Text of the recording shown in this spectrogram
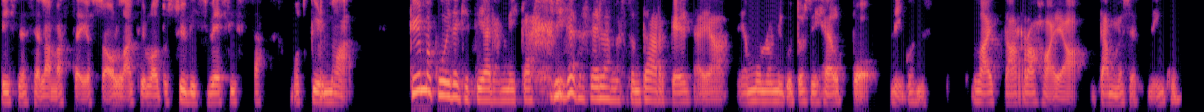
bisneselämässä, jossa ollaan kyllä oltu syvissä vesissä, mutta kyllä mä, kyllä mä kuitenkin tiedän, mikä, mikä tässä elämässä on tärkeintä ja, ja mun on niin kuin tosi helppo niin kuin laittaa raha ja tämmöiset niin kuin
